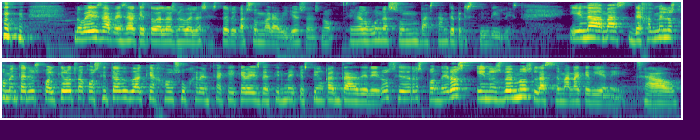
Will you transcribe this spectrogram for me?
no vayáis a pensar que todas las novelas históricas son maravillosas, no, algunas son bastante prescindibles. Y nada más, dejadme en los comentarios cualquier otra cosita, duda, queja o sugerencia que queráis decirme, que estoy encantada de leeros y de responderos y nos vemos la semana que viene. Chao.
